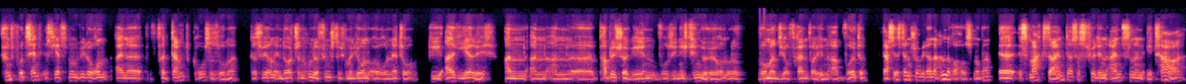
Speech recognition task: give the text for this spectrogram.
Fünf Prozent ist jetzt nun wiederum eine verdammt große Summe. Das wären in Deutschland 150 Millionen Euro netto, die alljährlich an, an, an äh, Publisher gehen, wo sie nicht hingehören oder wo man sie auf keinen Fall hinhaben wollte. Das ist dann schon wieder eine andere Hausnummer. Äh, es mag sein, dass es für den einzelnen Etat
